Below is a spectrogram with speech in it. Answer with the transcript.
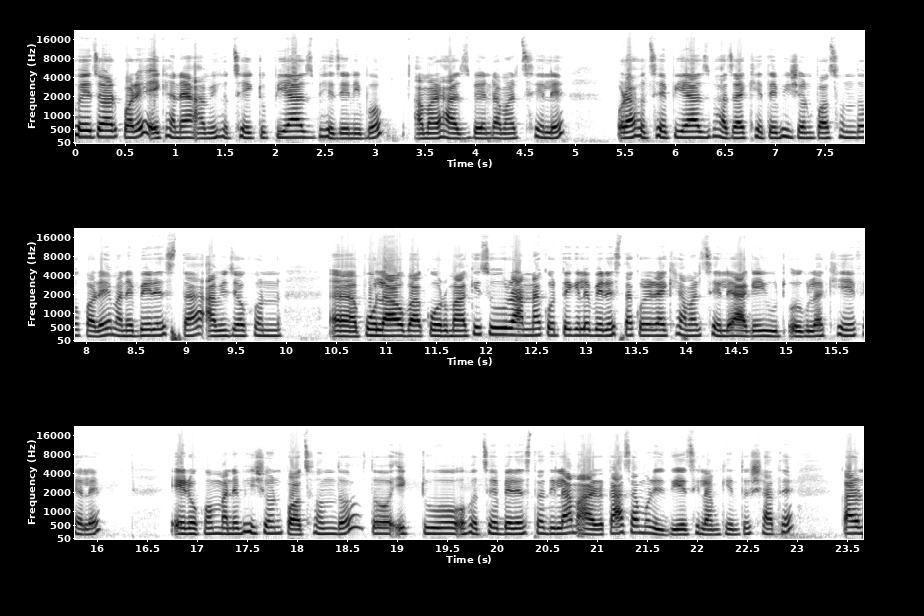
হয়ে যাওয়ার পরে এখানে আমি হচ্ছে একটু পেঁয়াজ ভেজে নিব। আমার হাজব্যান্ড আমার ছেলে, ওরা হচ্ছে পেঁয়াজ ভাজা খেতে ভীষণ পছন্দ করে। মানে বেরেস্তা, আমি যখন পোলাও বা কোরমা কিছু রান্না করতে গেলে বেরেস্তা করে রাখি, আমার ছেলে আগেই ওইগুলা খেয়ে ফেলে। এরকম মানে ভীষণ পছন্দ। তো একটু হচ্ছে বেরেস্তা দিলাম আর কাঁচামরিচ দিয়েছিলাম কিন্তু সাথে। কারণ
